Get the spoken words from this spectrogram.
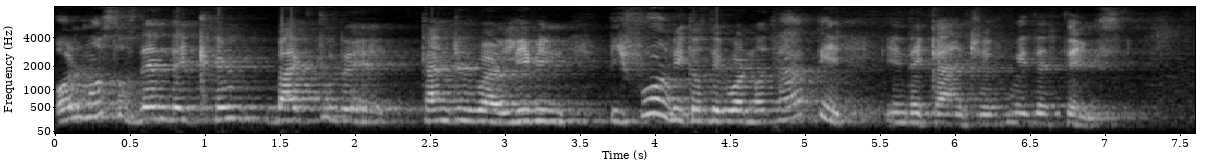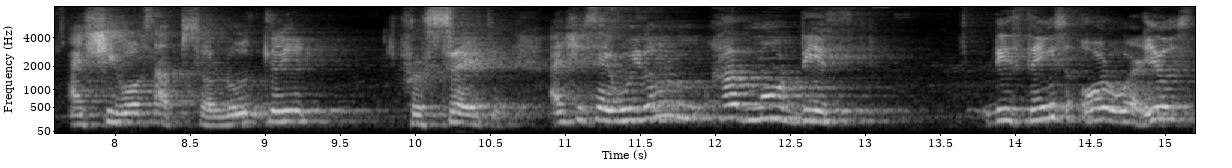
almost of them they came back to the country we were living before because they were not happy in the country with the things. And she was absolutely frustrated. And she said, we don't have more these, these things, all were used.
